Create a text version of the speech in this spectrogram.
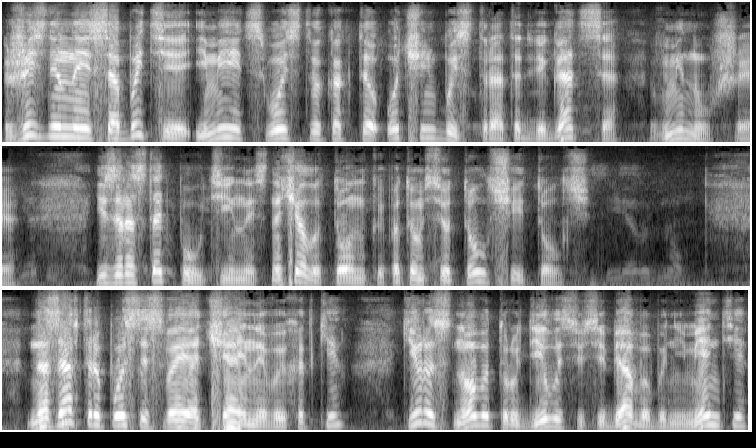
Жизненные события имеют свойство как-то очень быстро отодвигаться в минувшее и зарастать паутиной, сначала тонкой, потом все толще и толще. На завтра после своей отчаянной выходки Кира снова трудилась у себя в абонементе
